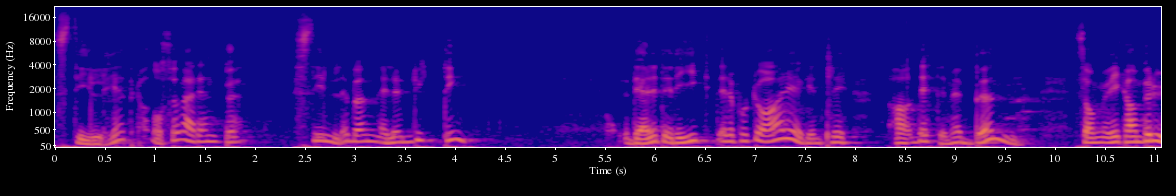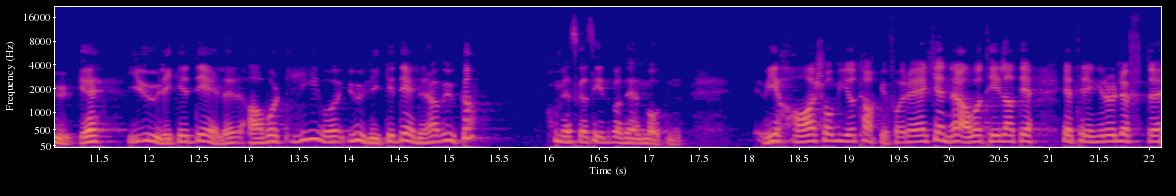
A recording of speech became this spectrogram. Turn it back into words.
stillhet kan også være en bønn. Stille bønn eller lytting. Det er et rikt repertoar egentlig av dette med bønn som vi kan bruke i ulike deler av vårt liv og ulike deler av uka om jeg skal si det på den måten. Vi har så mye å takke for, og jeg kjenner av og til at jeg, jeg trenger å løfte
